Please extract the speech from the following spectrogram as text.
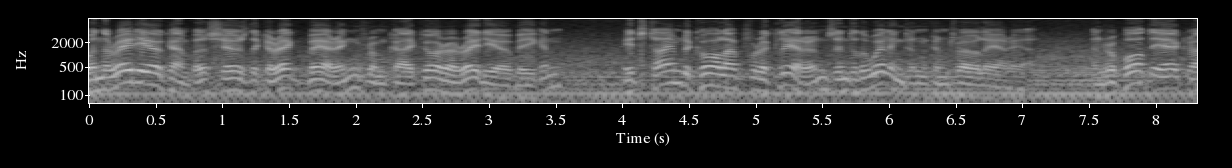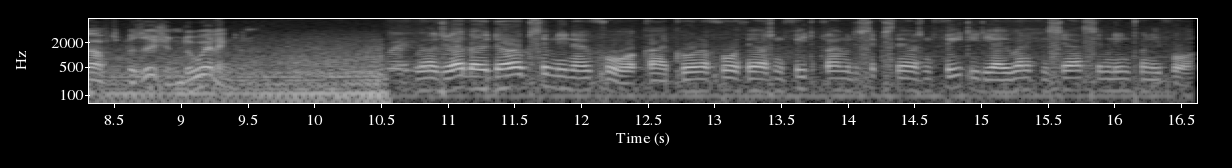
When the radio compass shows the correct bearing from Kaikoura radio beacon, it's time to call up for a clearance into the Wellington control area and report the aircraft's position to Wellington. Roger, Oboe Dog, 1704, Kaikoura, 4,000 feet, climbing to 6,000 feet, ETA Wellington South, 1724.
